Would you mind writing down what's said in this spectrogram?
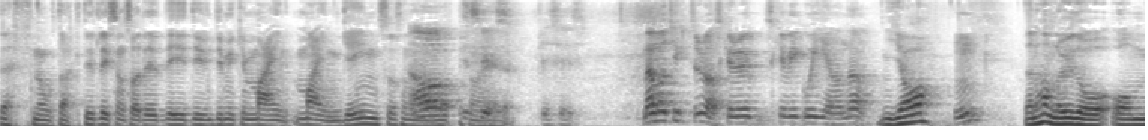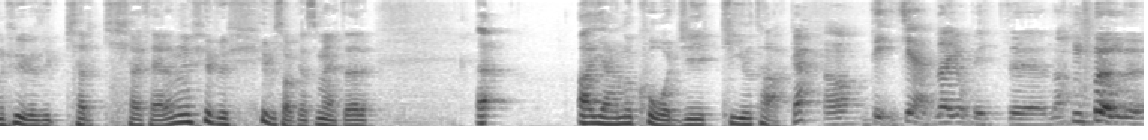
Death Note-aktigt liksom så det, det, det, det är mycket mind, mind games och sådana Ja, precis, grejer. precis. Men vad tyckte du då? Ska, du, ska vi gå igenom den? Ja, Mm? den handlar ju då om huvudkaraktären huvud, huvudsaken som heter Ayano Koji Kiyotaka. Ja, det är ett jävla jobbigt eh, namn på en...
